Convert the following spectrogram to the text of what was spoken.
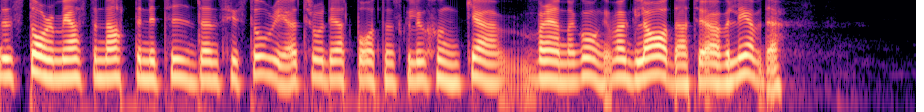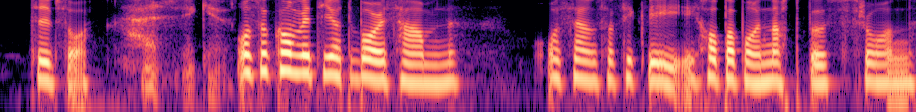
den stormigaste natten i tidens historia. Jag trodde att båten skulle sjunka varenda gång. Jag var glad att jag överlevde. Typ så. Herregud. Och så kom vi till Göteborgs hamn och sen så fick vi hoppa på en nattbuss från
